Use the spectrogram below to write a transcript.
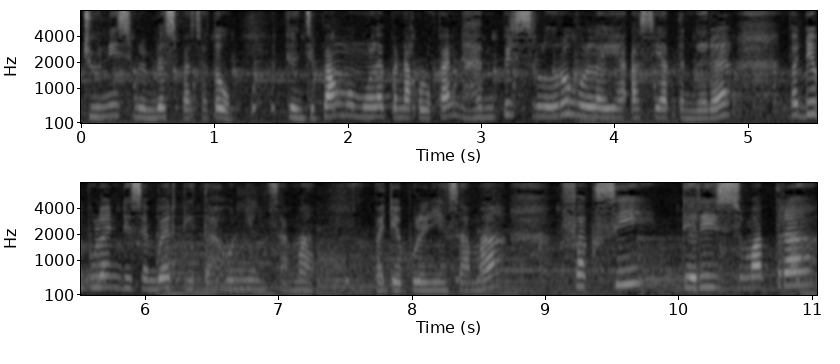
Juni 1941 dan Jepang memulai penaklukan hampir seluruh wilayah Asia Tenggara pada bulan Desember di tahun yang sama. Pada bulan yang sama, faksi dari Sumatera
